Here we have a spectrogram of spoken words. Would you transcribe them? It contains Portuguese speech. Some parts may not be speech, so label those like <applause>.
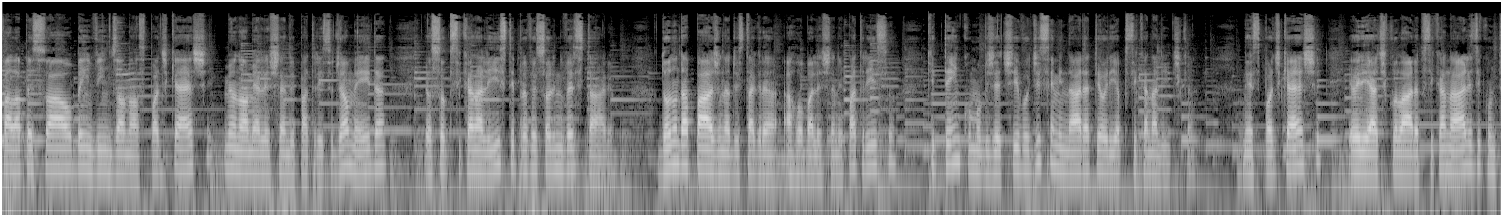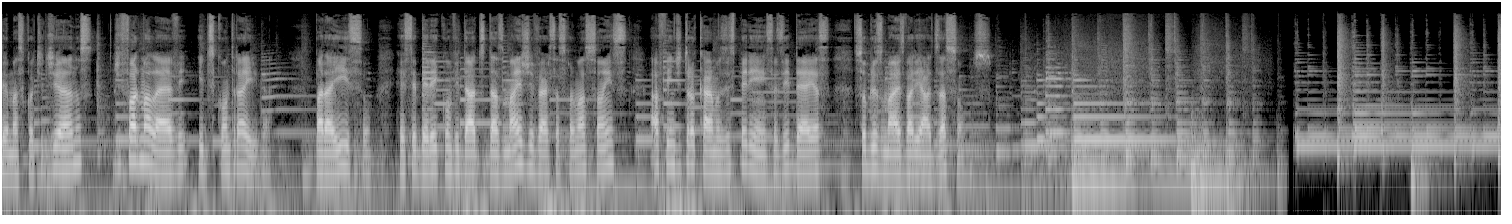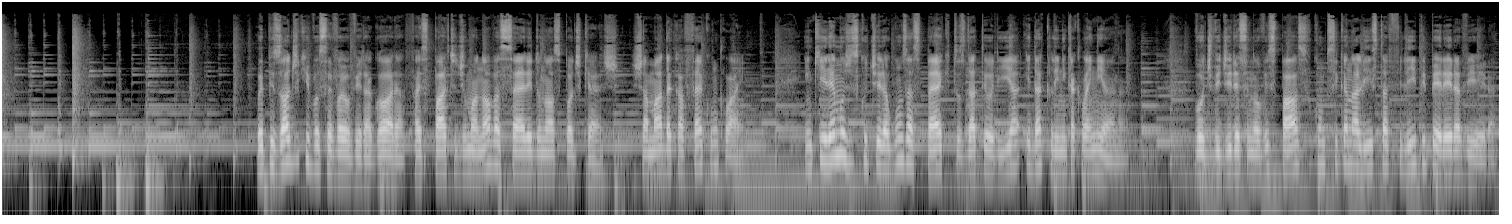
Fala pessoal, bem-vindos ao nosso podcast. Meu nome é Alexandre Patrício de Almeida, eu sou psicanalista e professor universitário, dono da página do Instagram Alexandre Patrício, que tem como objetivo disseminar a teoria psicanalítica. Nesse podcast, eu irei articular a psicanálise com temas cotidianos de forma leve e descontraída. Para isso, receberei convidados das mais diversas formações a fim de trocarmos experiências e ideias sobre os mais variados assuntos. O episódio que você vai ouvir agora faz parte de uma nova série do nosso podcast, chamada Café com Klein, em que iremos discutir alguns aspectos da teoria e da clínica kleiniana. Vou dividir esse novo espaço com o psicanalista Felipe Pereira Vieira,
